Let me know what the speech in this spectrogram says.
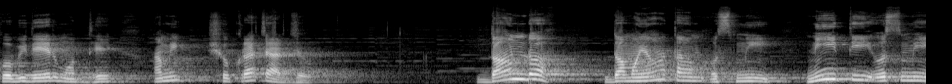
কবিদের মধ্যে আমি শুক্রাচার্য। দণ্ড দময়তাম অস্মি, নীতি অস্মি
